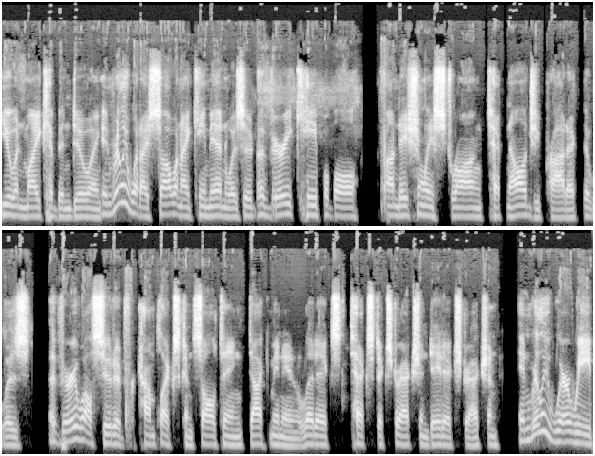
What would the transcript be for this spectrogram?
you and Mike have been doing. And really, what I saw when I came in was a, a very capable, foundationally strong technology product that was uh, very well suited for complex consulting, document analytics, text extraction, data extraction. And really, where we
